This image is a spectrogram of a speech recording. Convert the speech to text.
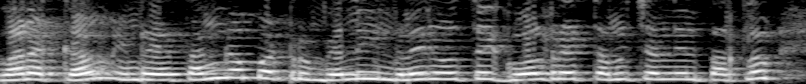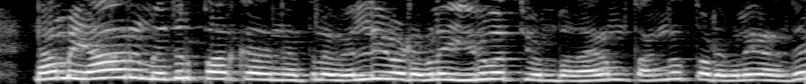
வணக்கம். இன்றைய தங்கம் மற்றும் வெள்ளியின் விலைநிலத்தை கோல்ட் ரேட் தமிழ் சேனலில் பார்க்கலாம். நம்ம யாரும் எதிர்பார்க்காத நேரத்தில் வெள்ளியோட விலை இருபத்தி ஒன்பதாயிரம் தங்கத்தோட விலையானது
